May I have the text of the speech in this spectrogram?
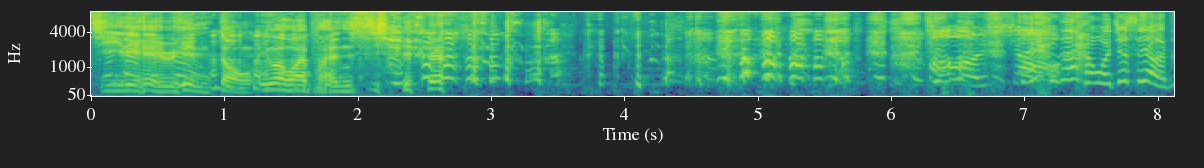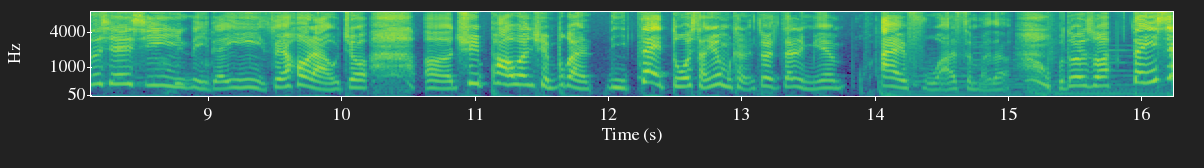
激烈运动，因为我会喷血。好好笑。对，我就是有这些吸引你的阴影，所以后来我就呃去泡温泉，不管你再多想，因为我们可能就在里面爱抚啊什么的，我都会说等一下。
